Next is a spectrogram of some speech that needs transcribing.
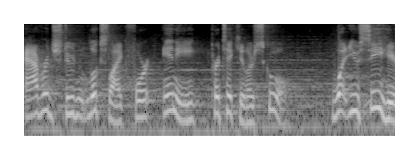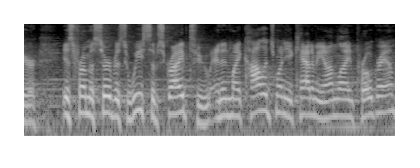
average student looks like for any particular school. What you see here is from a service we subscribe to, and in my College Money Academy online program,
